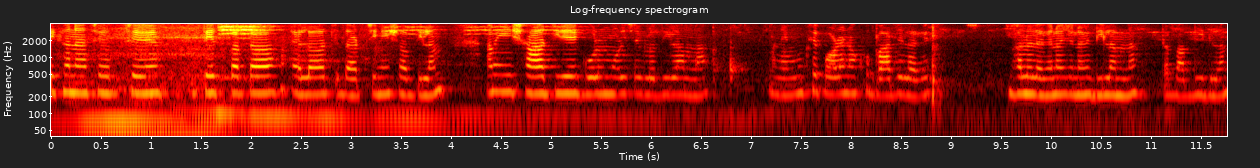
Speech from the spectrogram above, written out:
এইখানে আছে হচ্ছে তেজপাতা, এলাচ, দারচিনি সব দিলাম। আমি জিরে, গোলমরিচ এগুলো দিলাম না। মানে মুখে পড়ে না, খুব বাজে লাগে। ভালো লাগে না ওই জন্য আমি দিলাম না। এটা বাদ দিয়ে দিলাম।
